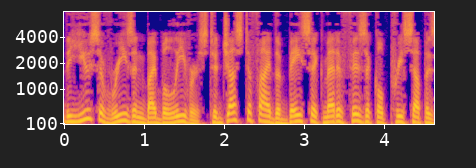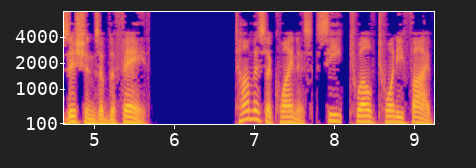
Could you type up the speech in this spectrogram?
the use of reason by believers to justify the basic metaphysical presuppositions of the faith. Thomas Aquinas c. 1225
